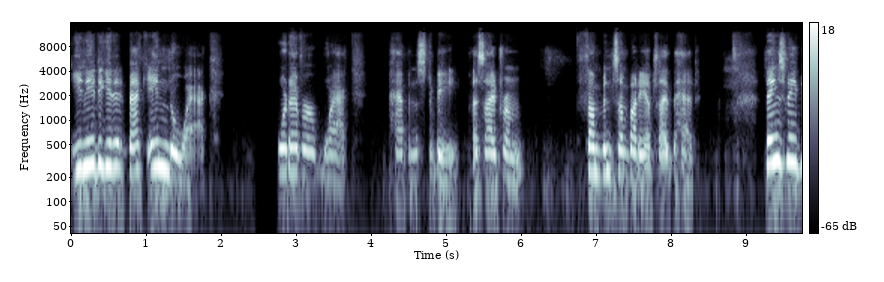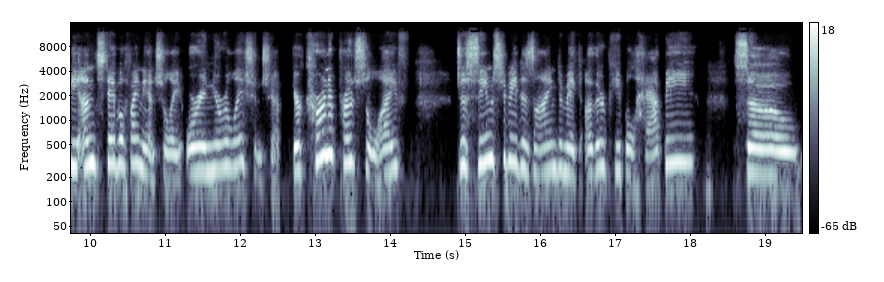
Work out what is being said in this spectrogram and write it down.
You need to get it back into whack, whatever whack happens to be, aside from thumping somebody upside the head. Things may be unstable financially or in your relationship. Your current approach to life just seems to be designed to make other people happy. So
